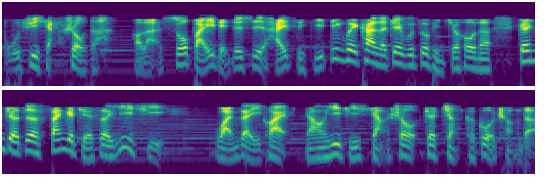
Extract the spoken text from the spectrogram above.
不去享受的，好了，说白一点就是孩子一定会看了这部作品之后呢，跟着这三个角色一起玩在一块，然后一起享受这整个过程的。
